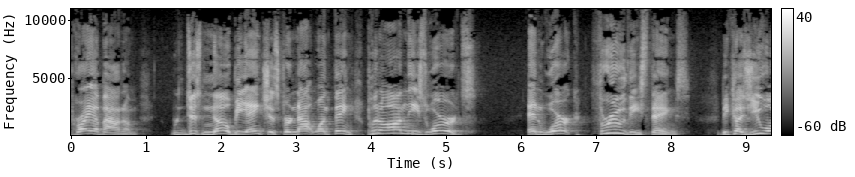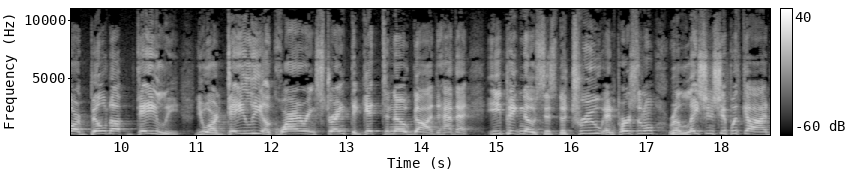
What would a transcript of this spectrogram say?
Pray about them. Just know, be anxious for not one thing. Put on these words and work through these things because you are built up daily. You are daily acquiring strength to get to know God, to have that epignosis, the true and personal relationship with God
